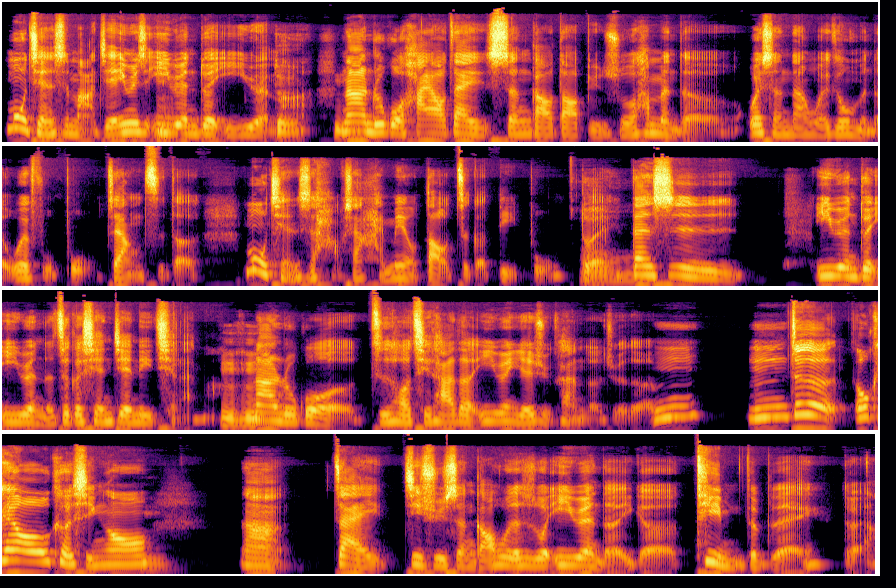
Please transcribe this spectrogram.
目前是马街，因为是医院对医院嘛。嗯那如果他要再升高到，比如说他们的卫生单位跟我们的卫福部这样子的，目前是好像还没有到这个地步。对，哦但是医院对医院的这个先建立起来嘛。嗯，那如果之后其他的医院也许看了，觉得嗯嗯，这个 OK 哦，可行哦，嗯那再继续升高，或者是说医院的一个 team，对不对？对啊，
